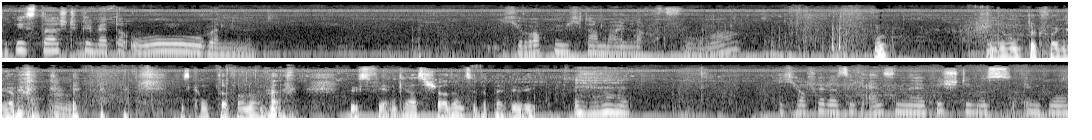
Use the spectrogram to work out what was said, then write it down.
du bist da ein Stück weiter oben. Ich robb mich da mal nach vor. Runtergefallen, glaube ich. Hm. Das kommt davon, wenn man durchs Fernglas schaut und sich dabei bewegt. Ich hoffe, dass ich einzelne erwische, die was irgendwo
